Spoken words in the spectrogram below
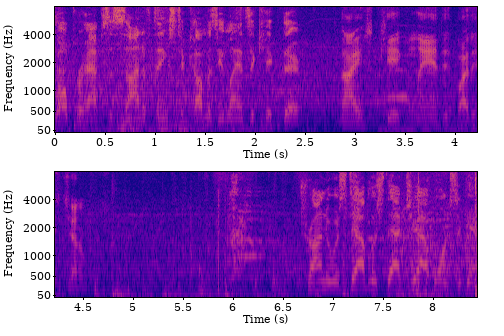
Well, perhaps a sign of things to come as he lands a kick there. Nice kick landed by this gentleman. Trying to establish that jab once again.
